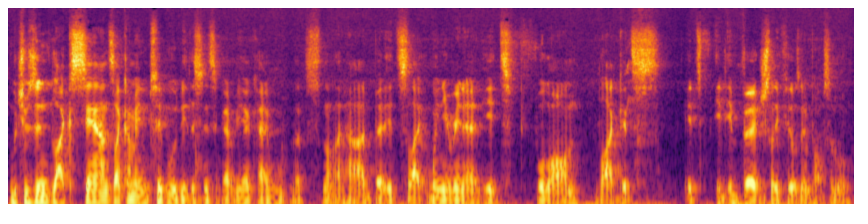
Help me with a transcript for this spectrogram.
which was in like sounds like I mean people would be listening to go yeah okay that's not that hard but it's like when you're in it it's full on like it's it's it, it virtually feels impossible.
